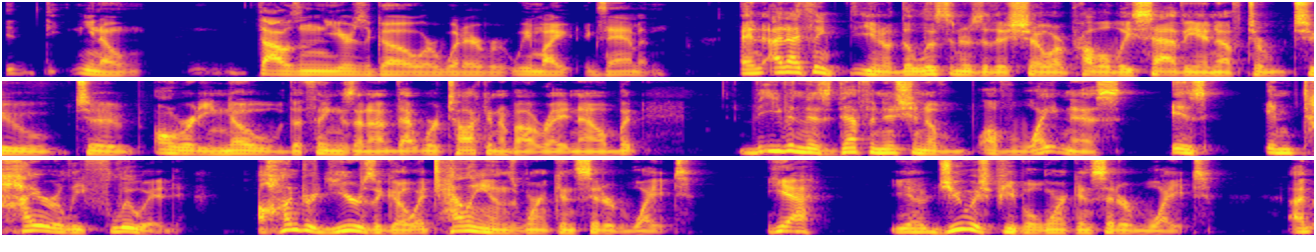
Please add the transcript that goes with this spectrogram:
you know, thousand years ago or whatever we might examine. and and I think you know the listeners of this show are probably savvy enough to to to already know the things that I, that we're talking about right now. But even this definition of, of whiteness is entirely fluid. A hundred years ago, Italians weren't considered white. Yeah. You know, Jewish people weren't considered white. I'm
